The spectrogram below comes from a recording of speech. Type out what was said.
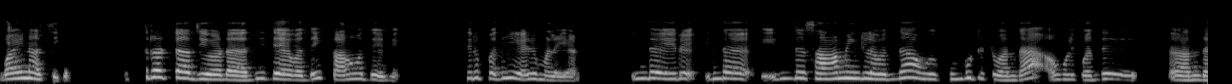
வைநாசிகம். உத்திரட்டாதியோட அதிதேவதை காமதேவி திருப்பதி ஏழுமலையான். இந்த இரு இந்த இந்த சாமிங்களை வந்து அவங்க கும்பிட்டுட்டு வந்தா அவங்களுக்கு வந்து அந்த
